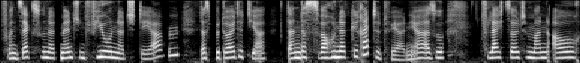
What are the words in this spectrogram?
von 600 Menschen 400 sterben? Das bedeutet ja dann, dass 200 gerettet werden. Ja, also Vielleicht sollte man auch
